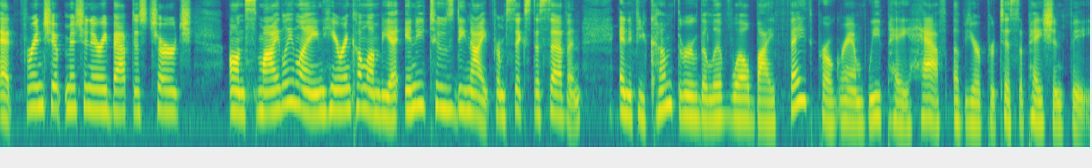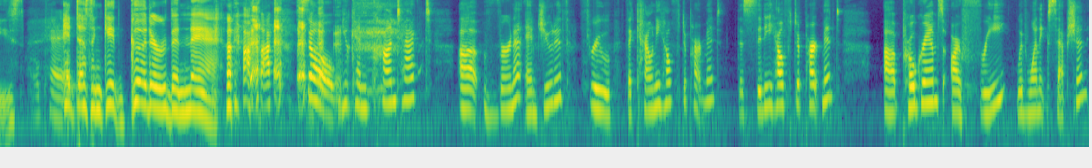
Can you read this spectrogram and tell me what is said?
at Friendship Missionary Baptist Church on Smiley Lane here in Columbia any Tuesday night from 6 to 7. And if you come through the Live Well by Faith program, we pay half of your participation fees. Okay. It doesn't get gooder than that. so you can contact uh, Verna and Judith through the county health department, the city health department. Uh, programs are free with one exception.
